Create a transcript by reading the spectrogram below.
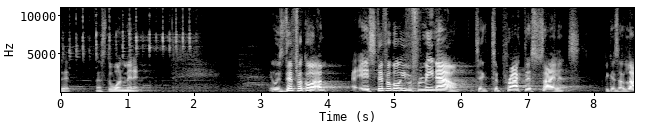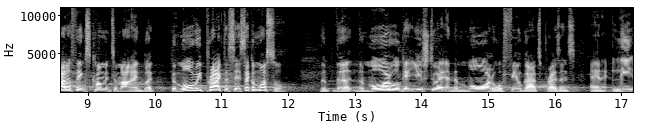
It. That's the one minute. It was difficult. Um, it's difficult even for me now to, to practice silence because a lot of things come into mind, but the more we practice it, it's like a muscle. The, the, the more we'll get used to it, and the more we'll feel God's presence and lead,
